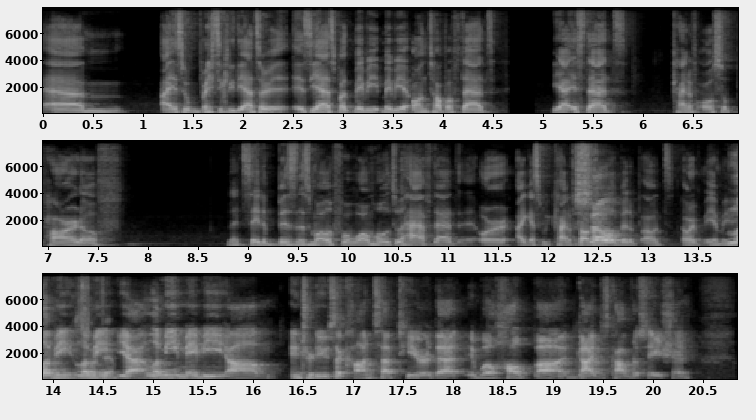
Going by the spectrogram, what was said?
Um, I assume basically the answer is yes, but maybe maybe on top of that, yeah, is that kind of also part of let's say the business model for wormhole to have that? Or i guess we kind of talked so, a little bit about or yeah, maybe, let me let me yeah let me maybe um, introduce a concept here that it will help uh, guide this conversation.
